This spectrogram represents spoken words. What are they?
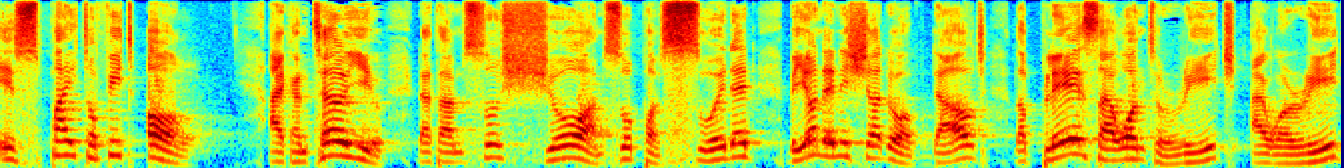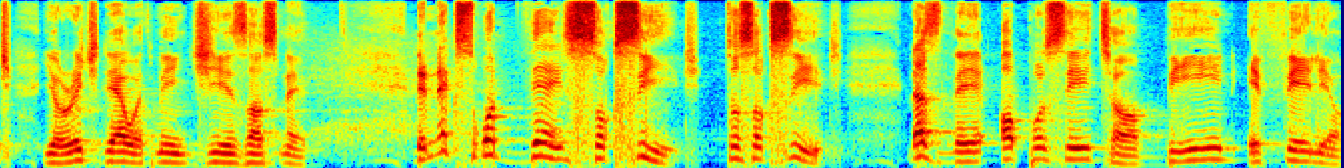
in spite of it all, I can tell you that I'm so sure, I'm so persuaded, beyond any shadow of doubt, the place I want to reach, I will reach. You reach there with me in Jesus' name. The next word there is succeed, to succeed. That's the opposite of being a failure.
